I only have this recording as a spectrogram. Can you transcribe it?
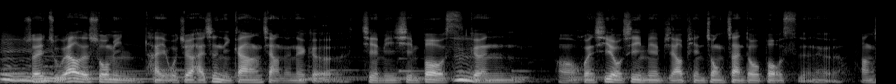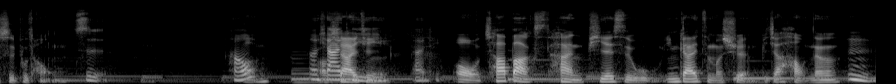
嗯，所以主要的说明，还我觉得还是你刚刚讲的那个解谜型 BOSS 跟哦、嗯、魂系游戏里面比较偏重战斗 BOSS 的那个方式不同。是，好，好，那下一题，下一题哦，Xbox 和 PS 五应该怎么选比较好呢？嗯，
